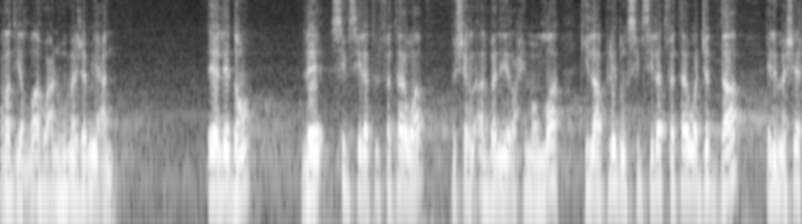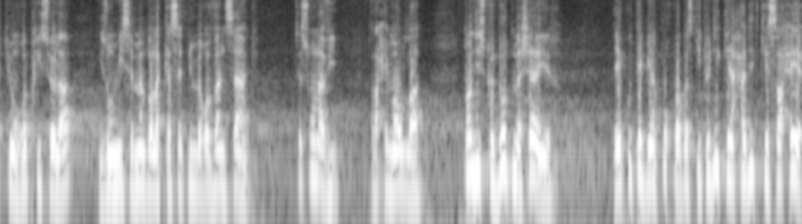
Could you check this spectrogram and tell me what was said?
radiallahu anhuma jami'an. Et elle est dans les silsilat al-fatawa de Sheikh al-Albani, rahimahullah, qu'il a appelé donc silsilat fatawa jadda, et les machers qui ont repris cela, ils ont mis c'est même dans la cassette numéro 25. C'est son avis, rahimahullah. Tandis que d'autres machers, écoutez bien pourquoi, parce qu'il te dit qu'il y a un hadith qui est sahih.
